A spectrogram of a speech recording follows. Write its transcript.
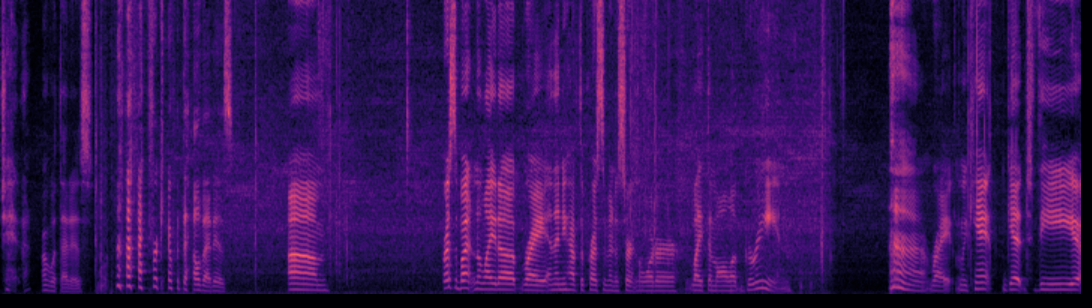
Shit, I don't remember what that is. I forget what the hell that is. Um... Press the button to light up, right, and then you have to press them in a certain order, light them all up green. right, we can't get the,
